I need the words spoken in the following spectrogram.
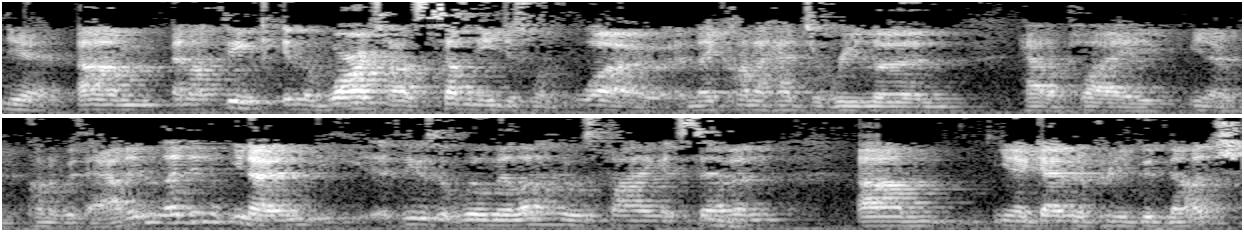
Yeah. Um, and I think in the Waratahs, suddenly he just went, whoa, and they kind of had to relearn how to play, you know, kind of without him. They didn't, you know, I think it was at Will Miller who was playing at seven, um, you know, gave it a pretty good nudge.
